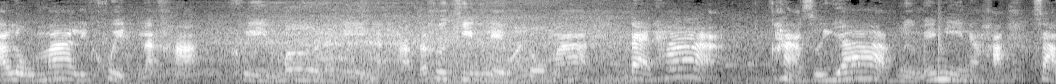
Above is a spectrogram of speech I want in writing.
อโ o มาลิควิดนะคะครีมเมอร์นั่นเองนะคะ ก็คือครีมเหลวอโ o มาแต่ถ้า หาซื้อยากหรือไม่มีนะคะ สา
